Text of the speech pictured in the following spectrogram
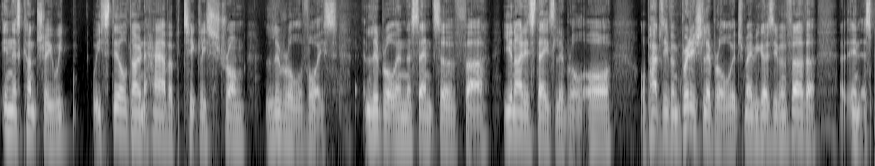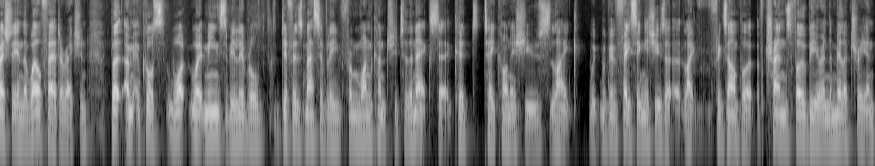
in this country we we still don't have a particularly strong liberal voice? Liberal in the sense of uh, United States liberal or or perhaps even British liberal, which maybe goes even further, uh, in, especially in the welfare direction. But I mean, of course, what, what it means to be liberal differs massively from one country to the next. It could take on issues like we, have been facing issues uh, like, for example, of transphobia in the military and,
